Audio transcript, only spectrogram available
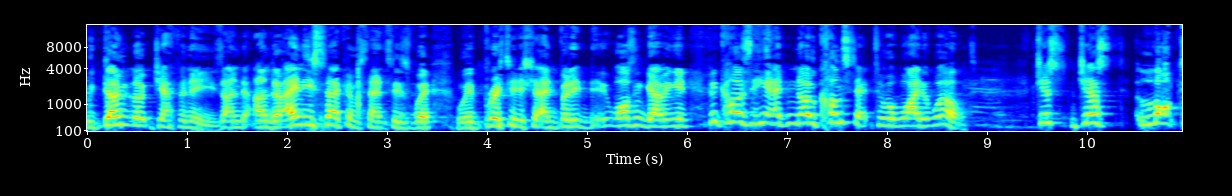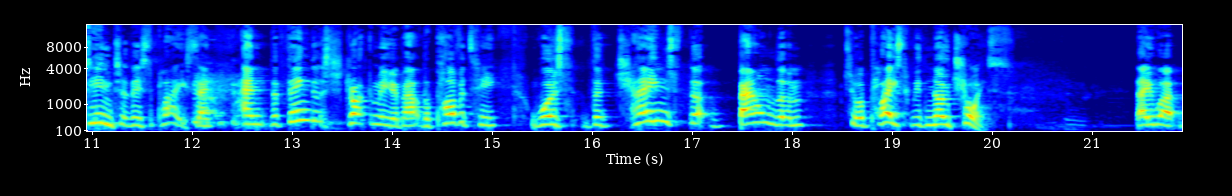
We don't look Japanese. Under, under any circumstances, we're, we're British, and, but it, it wasn't going in because he had no concept of a wider world. Just, just locked into this place. And, and the thing that struck me about the poverty was the chains that bound them to a place with no choice. They were,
